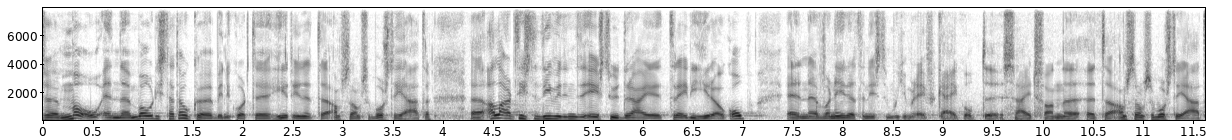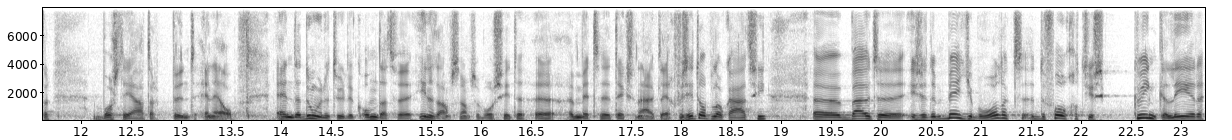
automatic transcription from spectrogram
Was eh, Mo. En eh, Mo die staat ook eh, binnenkort hier in het Amsterdamse Bostheater. Alle artiesten die we in het eerste uur draaien, treden hier ook op. En wanneer dat dan is, dan moet je maar even kijken op de site van het Amsterdamse Bostheater. Bostheater.nl. En dat doen we natuurlijk omdat we in het Amsterdamse Bos zitten met tekst en uitleg. We zitten op locatie. Buiten is het een beetje bewolkt. De vogeltjes kwinkeleren.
